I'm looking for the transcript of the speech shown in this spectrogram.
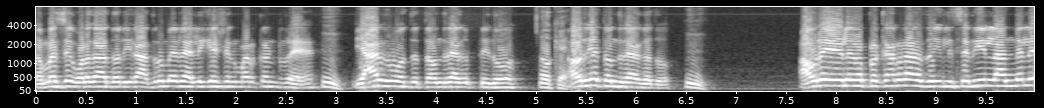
ಸಮಸ್ಯೆಗೆ ಒಳಗಾದವ್ರು ಈಗ ಅದ್ರ ಮೇಲೆ ಅಲಿಗೇಷನ್ ಮಾಡ್ಕೊಂಡ್ರೆ ಯಾರು ತೊಂದ್ರೆ ಆಗುತ್ತೆ ಇದು? ಅವ್ರಿಗೆ ತೊಂದ್ರೆ ಆಗೋದು. ಅವರೇ ಹೇಳಿರೋ ಪ್ರಕಾರ ಅದು ಇಲ್ಲಿ ಸರಿ ಇಲ್ಲ ಅಂದ್ಮೇಲೆ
